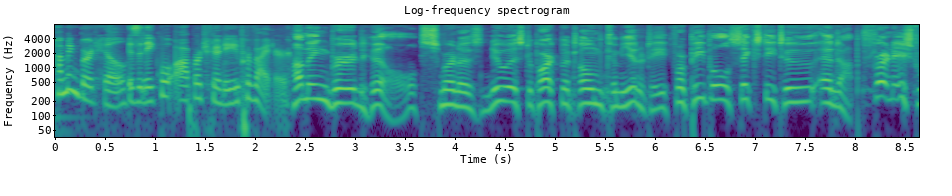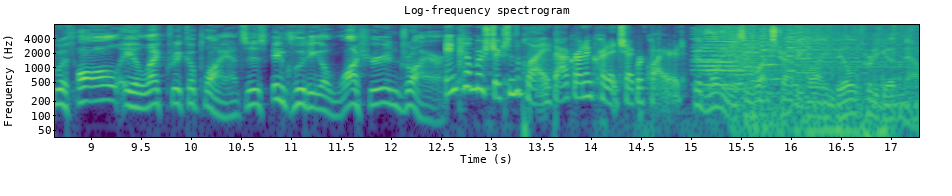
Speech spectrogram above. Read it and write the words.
Hummingbird Hill is an equal opportunity provider. Hummingbird Hill, Smyrna's newest apartment home community for people 62 and up. Furnished with all electric appliances, including a washer and dryer. Income restrictions apply. Background and credit check required. Good morning. As you watch traffic volume build pretty good now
